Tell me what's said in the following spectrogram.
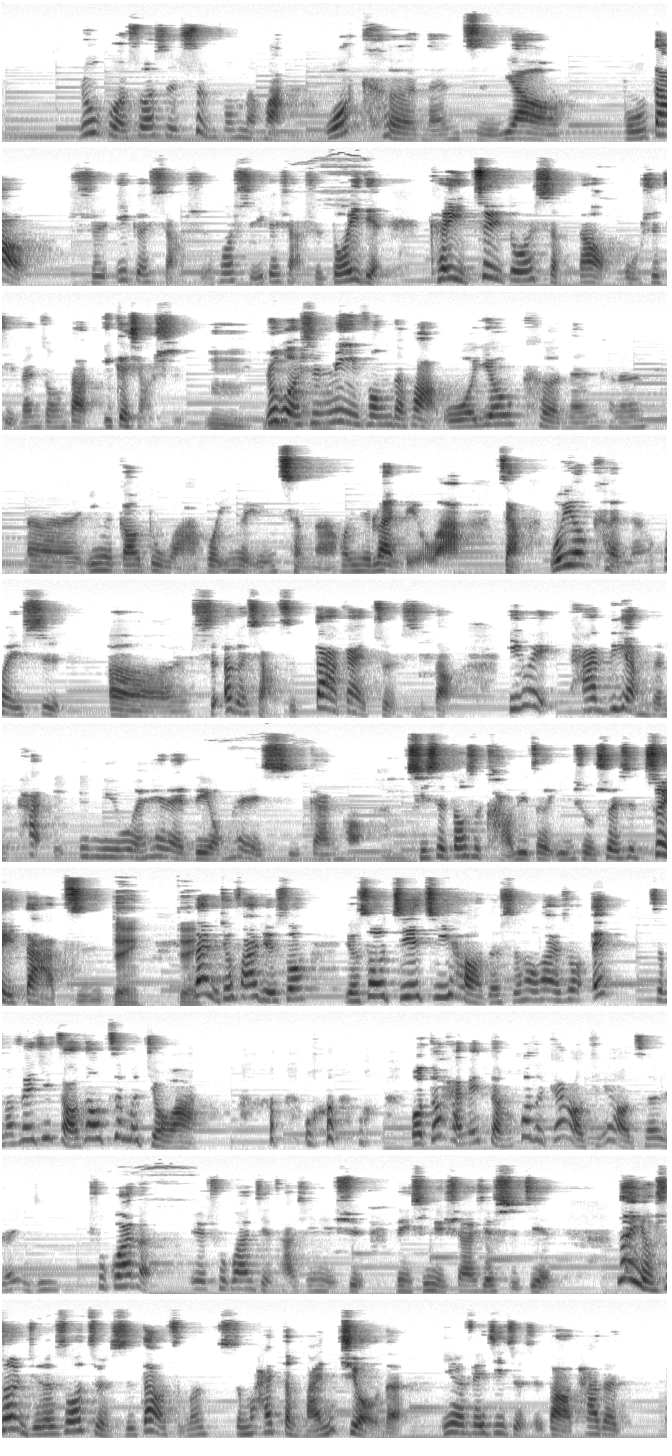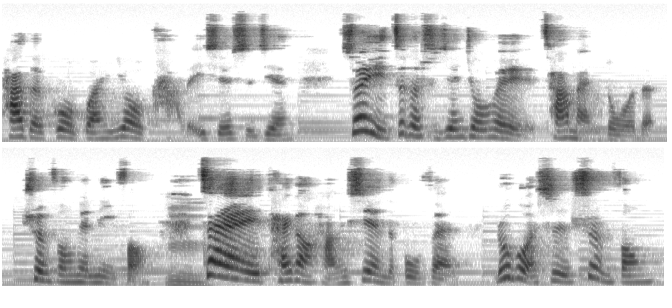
如果说是顺风的话，我可能只要不到十一个小时或十一个小时多一点，可以最多省到五十几分钟到一个小时。嗯，嗯，如果是逆风的话，我有可能可能。呃，因为高度啊，或因为云层啊，或因为乱流啊，这样我有可能会是呃十二个小时大概准时到，因为它亮的它一一米为黑的流黑的吸干哈，其实都是考虑这个因素，所以是最大值。对对。那你就发觉说，有时候接机好的时候，发现说，哎，怎么飞机早到这么久啊？我我我都还没等，或者刚好停好车，人已经出关了，因为出关检查行李需领行李需要一些时间。那有时候你觉得说准时到，怎么怎么还等蛮久的？因为飞机准时到，它的它的过关又卡了一些时间，所以这个时间就会差蛮多的。顺风跟逆风，嗯，在台港航线的部分，如果是顺风，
